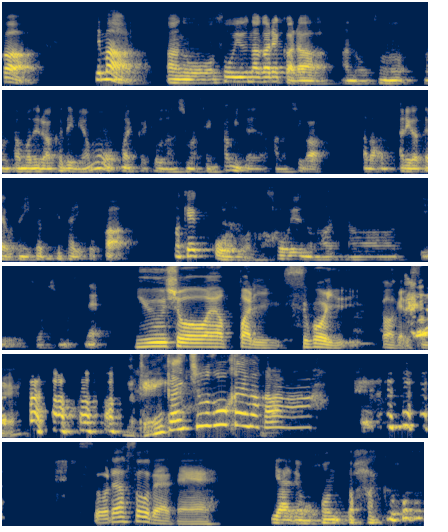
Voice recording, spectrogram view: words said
か、で、まあ、あの、そういう流れから、あの、その、ザ・モデルアカデミアも、まあ、一回登壇しませんかみたいな話が、あの、ありがたいことにいただけたりとか、まあ、結構そういうのがあるなっていう気がしますね。優勝はやっぱりすごいわけですね。天下一武道会だからな。そりゃそうだよね。いや、でも本当、吐くほど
